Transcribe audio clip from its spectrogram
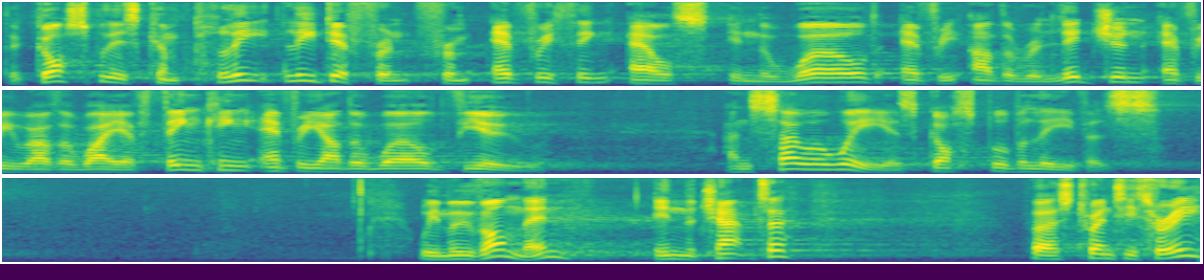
The gospel is completely different from everything else in the world, every other religion, every other way of thinking, every other worldview. And so are we as gospel believers. We move on then in the chapter, verse 23,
